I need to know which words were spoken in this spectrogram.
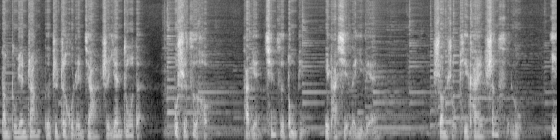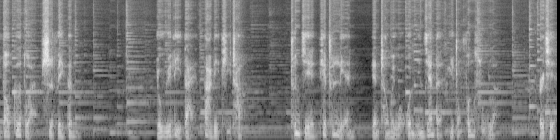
当朱元璋得知这户人家是阉猪的，不识字后，他便亲自动笔为他写了一联：“双手劈开生死路，一刀割断是非根。”由于历代大力提倡，春节贴春联便成为我国民间的一种风俗了。而且，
